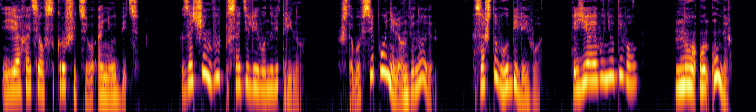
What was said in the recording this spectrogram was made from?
Я хотел сокрушить его, а не убить. Зачем вы посадили его на витрину? Чтобы все поняли, он виновен. За что вы убили его? Я его не убивал. Но он умер.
